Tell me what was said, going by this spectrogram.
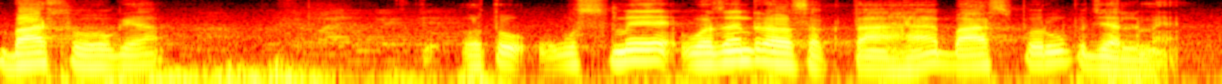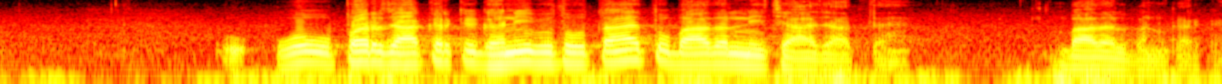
बाष्प हो गया। तो, तो उसमें वज़न रह सकता है बाष्परूप जल में। वो ऊपर जाकर के घनीभूत होता है तो बादल नीचे आ जाते हैं बादल बन करके।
